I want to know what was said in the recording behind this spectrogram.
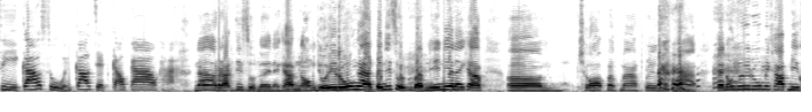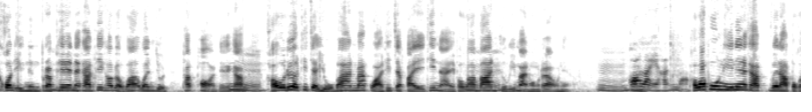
4909799 ค่ะ น่ารักที่สุดเลยนะครับ น้องยุ้ยรู้งานเป็นที่สุดแบบนี้เนี่ยนะครับเอิ่มชอบมากๆปลื้มมากๆ แต่น้องยุ้ยรู้ไหมครับ มีคนอีกหนึ่งประเภทนะครับ ที่เขาแบบว่าวันหยุดพักผ่อนเนี่ยนะครับอืมเขาเลือกที่จะอยู่บ้านมากกว่าที่จะไปที่ไหน เพราะว่าบ้านคือวิมานของเราเนี่ยอืมเพ ราะอะไรอะคะพี่หมอ เพราะว่าพวกนี้เนี่ยนะครับเวลาปก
